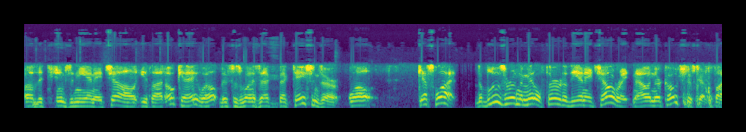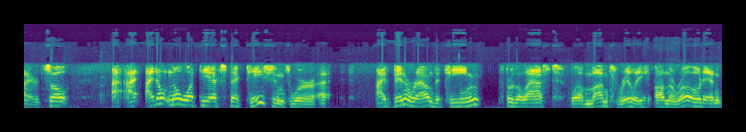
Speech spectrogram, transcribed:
of the teams in the NHL, you thought, okay, well, this is what his expectations are. Well, guess what? The Blues are in the middle third of the NHL right now, and their coach just got fired. So. I, I don't know what the expectations were. Uh, I've been around the team for the last well month, really, on the road, and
